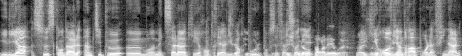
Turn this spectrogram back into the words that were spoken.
Il y a ce scandale un petit peu euh, Mohamed Salah qui est rentré à Liverpool pour se faire soigner parler, et qui reviendra pour la finale.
